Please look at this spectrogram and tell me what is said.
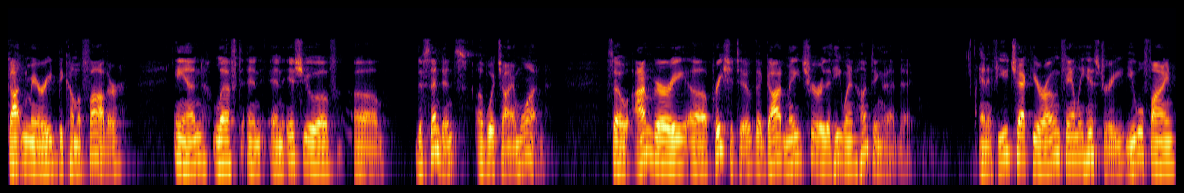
gotten married, become a father, and left an, an issue of uh, descendants of which I am one. So I'm very uh, appreciative that God made sure that he went hunting that day. And if you check your own family history, you will find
